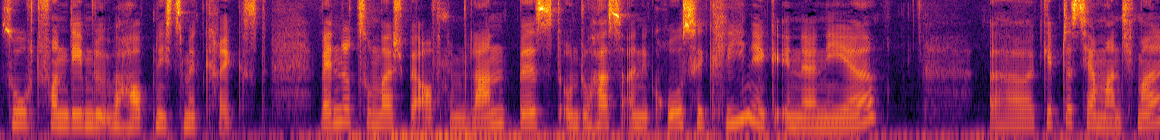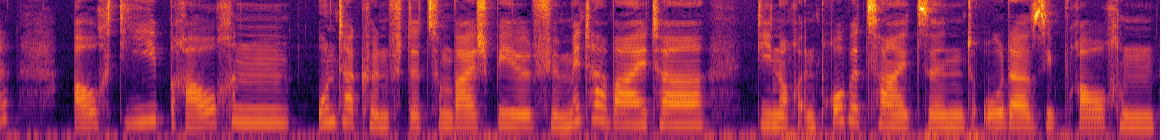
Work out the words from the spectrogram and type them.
sucht, von dem du überhaupt nichts mitkriegst. Wenn du zum Beispiel auf dem Land bist und du hast eine große Klinik in der Nähe, äh, gibt es ja manchmal, auch die brauchen Unterkünfte, zum Beispiel für Mitarbeiter, die noch in Probezeit sind, oder sie brauchen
